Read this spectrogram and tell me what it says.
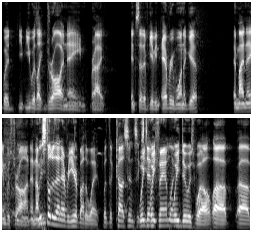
would you, you would like draw a name, right? Instead of giving everyone a gift. And my name was drawn. And I'm We still do that every year, by the way, with the cousins, we, extended we, family. We do as well. Uh, uh,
